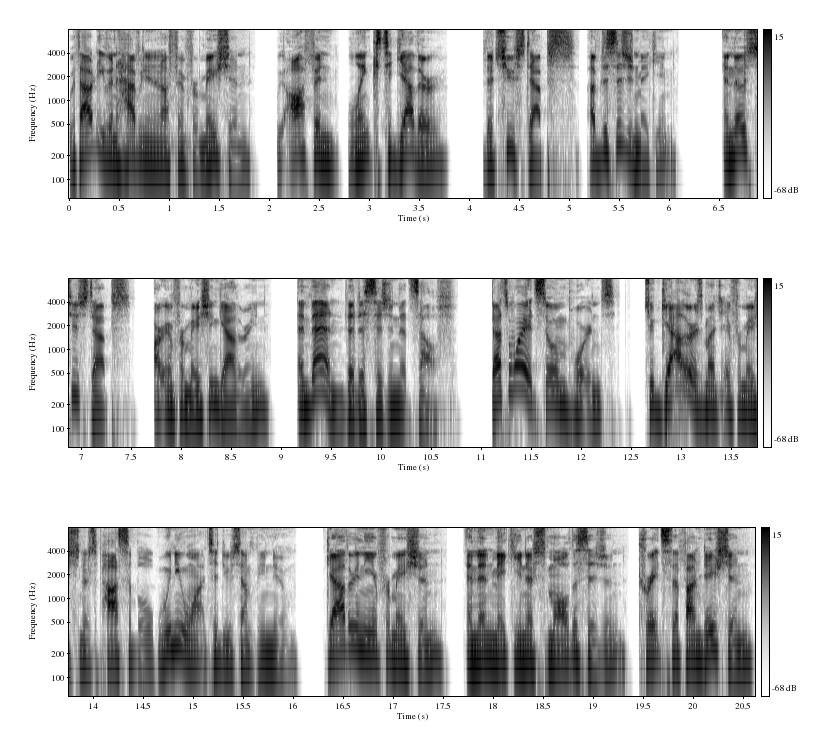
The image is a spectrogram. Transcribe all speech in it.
without even having enough information, we often link together the two steps of decision making. And those two steps our information gathering, and then the decision itself. That's why it's so important to gather as much information as possible when you want to do something new. Gathering the information and then making a small decision creates the foundation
